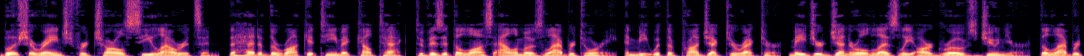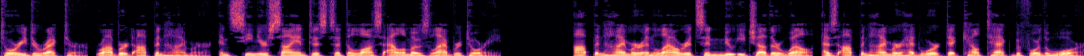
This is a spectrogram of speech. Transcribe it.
Bush arranged for Charles C. Lauritsen, the head of the rocket team at Caltech, to visit the Los Alamos laboratory, and meet with the project director, Major General Leslie R. Groves, Jr., the laboratory director, Robert Oppenheimer, and senior scientists at the Los Alamos laboratory. Oppenheimer and Lauritsen knew each other well, as Oppenheimer had worked at Caltech before the war.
